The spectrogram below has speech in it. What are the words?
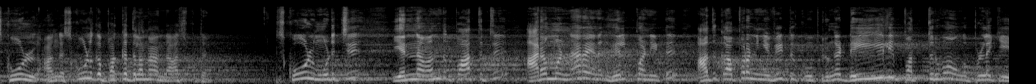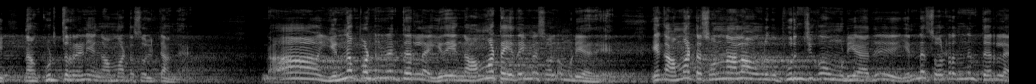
ஸ்கூல் அங்கே ஸ்கூலுக்கு பக்கத்தில் தான் அந்த ஹாஸ்பிட்டல் ஸ்கூல் முடித்து என்னை வந்து பார்த்துட்டு அரை மணி நேரம் எனக்கு ஹெல்ப் பண்ணிவிட்டு அதுக்கப்புறம் நீங்கள் வீட்டுக்கு கூப்பிட்டுருங்க. டெய்லி பத்து ரூபா உங்கள் பிள்ளைக்கு நான் கொடுத்துட்றேன்னு எங்கள் அம்மாட்ட சொல்லிட்டாங்க. நான் என்ன பண்ணுறேன்னு தெரில இதை எங்கள் அம்மாட்ட எதையுமே சொல்ல முடியாது. எங்கள் அம்மாட்ட சொன்னாலும் அவங்களுக்கு புரிஞ்சுக்கவும் முடியாது. என்ன சொல்கிறதுன்னு தெரில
